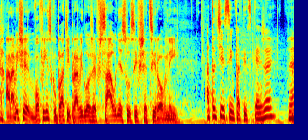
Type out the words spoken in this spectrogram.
A navyše vo Fínsku platí pravidlo, že v saune sú si všetci rovní. A to tiež sympatické, že? Že?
